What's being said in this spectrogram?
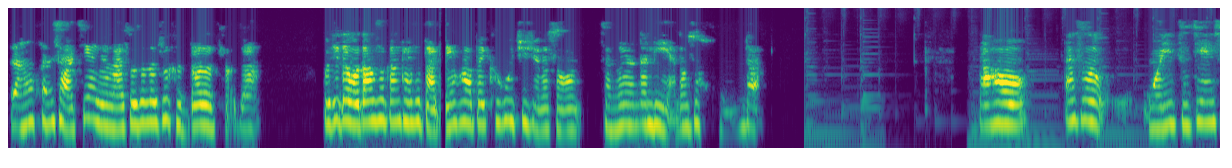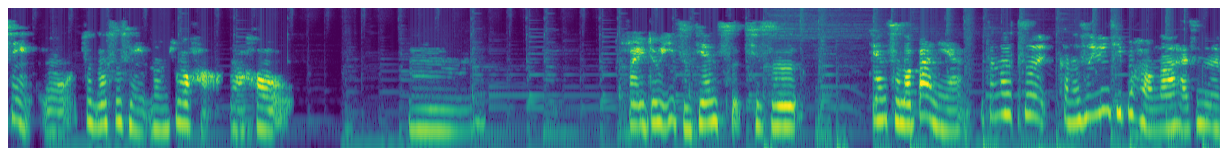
然后很少见人来说，真的是很大的挑战。我记得我当时刚开始打电话被客户拒绝的时候，整个人的脸都是红的。然后，但是我一直坚信我这个事情能做好。然后，嗯。所以就一直坚持，其实坚持了半年，真的是可能是运气不好呢，还是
